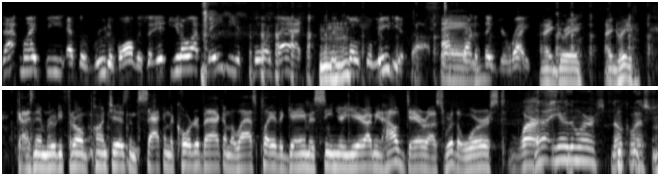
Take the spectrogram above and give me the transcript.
that might be at the root of all this. It, you know what? Maybe it's more that than Mhm. social media stuff. I'm Same. starting to think you're right. I agree. I agree. Guys named Rudy throwing punches and sacking the quarterback on the last play of the game his senior year. I mean, how dare us? We're the worst. Uh, you're the worst. No question.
